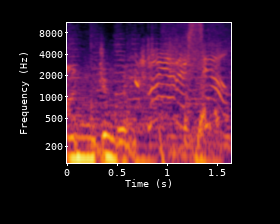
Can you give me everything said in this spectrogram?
Undoing. My other self!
